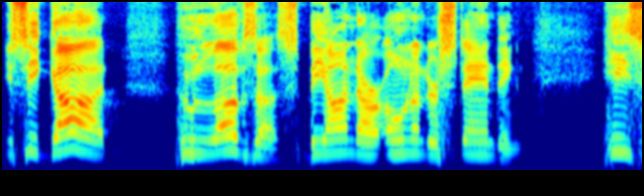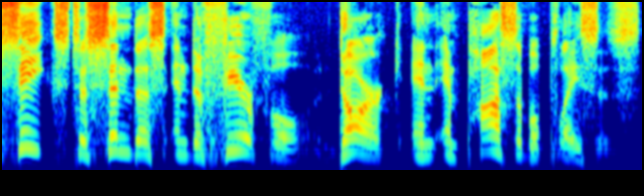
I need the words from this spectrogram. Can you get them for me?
You see, God, who loves us beyond our own understanding, he seeks to send us into fearful, dark, and impossible places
